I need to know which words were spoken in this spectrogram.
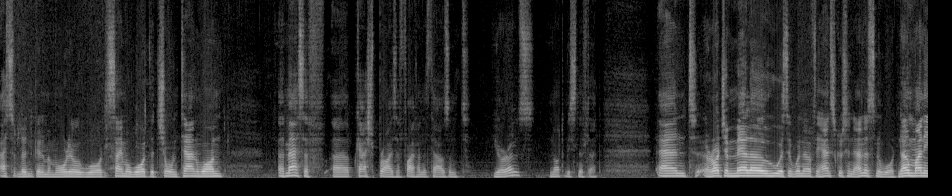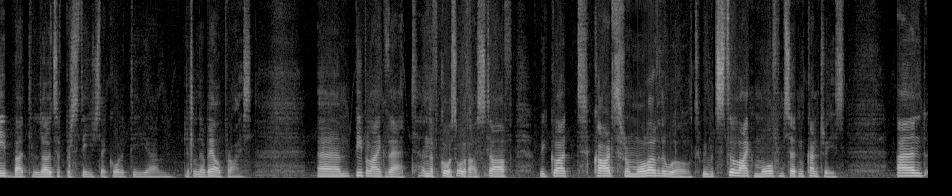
Astrid Lindgren Memorial Award, same award that Shaun Tan won. A massive uh, cash prize of 500,000 euros, not to be sniffed at. And Roger Mello, who was a winner of the Hans Christian Andersen Award. No money, but loads of prestige. They call it the um, Little Nobel Prize. Um, people like that. And of course, all of our staff. We got cards from all over the world. We would still like more from certain countries. And,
